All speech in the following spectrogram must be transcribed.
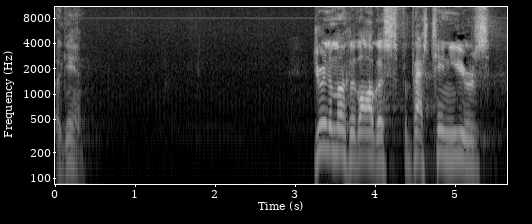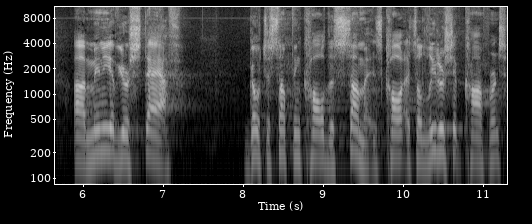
again. During the month of August, for the past 10 years, uh, many of your staff go to something called the Summit. It's called it's a leadership conference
